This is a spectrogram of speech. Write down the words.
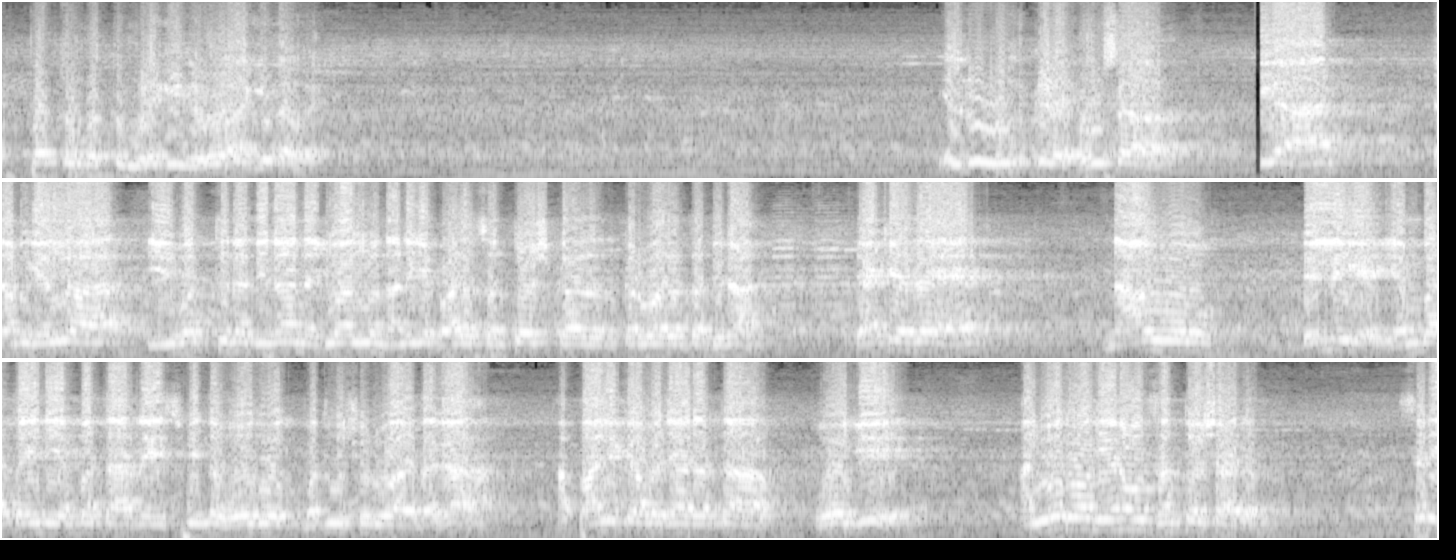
ಎಪ್ಪತ್ತೊಂಬತ್ತು ಮಳಿಗೆಗಳು ಆಗಿದ್ದಾವೆ ಎಲ್ಲರೂ ಒಂದ್ ಕಡೆ, ಬಹುಶಃ ಈಗ ನಮಗೆಲ್ಲ ಇವತ್ತಿನ ದಿನ ನಿಜವಾಗ್ಲೂ ನನಗೆ ಬಹಳ ಸಂತೋಷಕರವಾದಂತ ದಿನ. ಯಾಕೆಂದ್ರೆ ನಾವು ಡೆಲ್ಲಿಗೆ ಎಂಬತ್ತೈದು, ಎಂಬತ್ತಾರನೇ ಇಸ್ವಿಯಿಂದ ಹೋಗುವ ಮೊದಲು ಶುರುವಾದಾಗ ಆ ಪಾಲಿಕಾ ಬಜಾರ್ ಅಂತ ಹೋಗಿ ಅಲ್ಲಿ ಹೋಗುವಾಗ ಏನೋ ಒಂದು ಸಂತೋಷ ಆಗೋದು. ಸರಿ,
